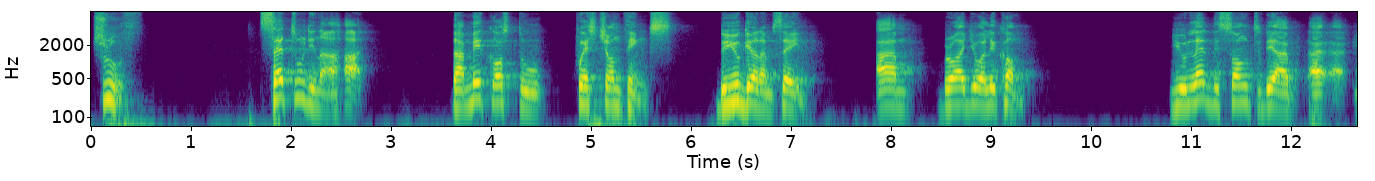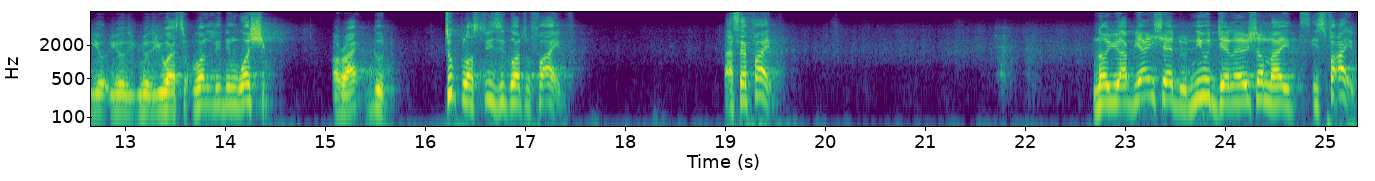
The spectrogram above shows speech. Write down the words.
truth settled in our heart that make us to question things. Do you get what I'm saying? Um, bro, you come. You led the song today. I, I, I, you, you, you, you were one leading worship. All right, good. 2 plus 2 is equal to 5. I said 5. No, you are behind schedule. New generation now it's, it's 5.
